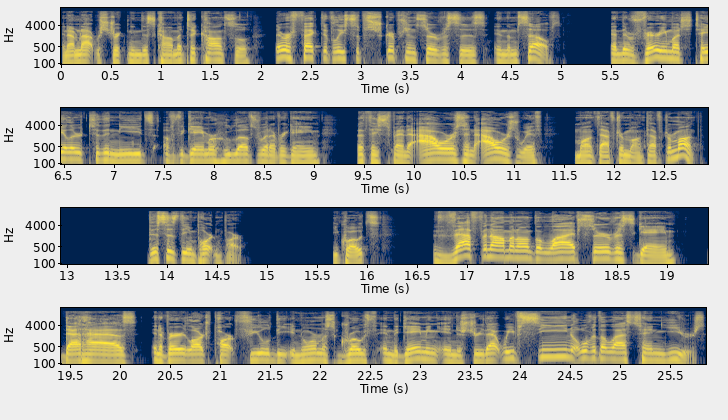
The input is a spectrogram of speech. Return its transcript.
and I'm not restricting this comment to console, they're effectively subscription services in themselves. And they're very much tailored to the needs of the gamer who loves whatever game that they spend hours and hours with month after month after month. This is the important part. He quotes, that phenomenon, of the live service game, that has, in a very large part, fueled the enormous growth in the gaming industry that we've seen over the last 10 years.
